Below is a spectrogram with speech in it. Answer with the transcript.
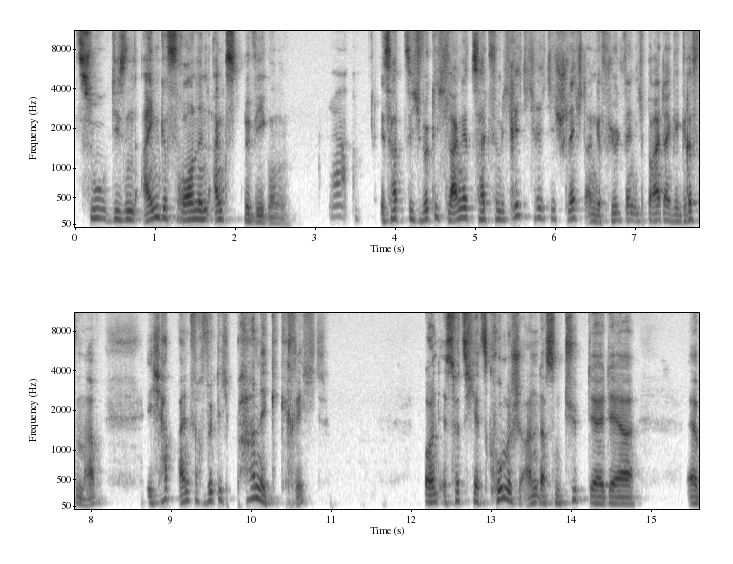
zu diesen eingefrorenen Angstbewegungen. Ja. Es hat sich wirklich lange Zeit für mich richtig, richtig schlecht angefühlt, wenn ich breiter gegriffen habe. Ich habe einfach wirklich Panik gekriegt und es hört sich jetzt komisch an, dass ein Typ, der, der äh,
